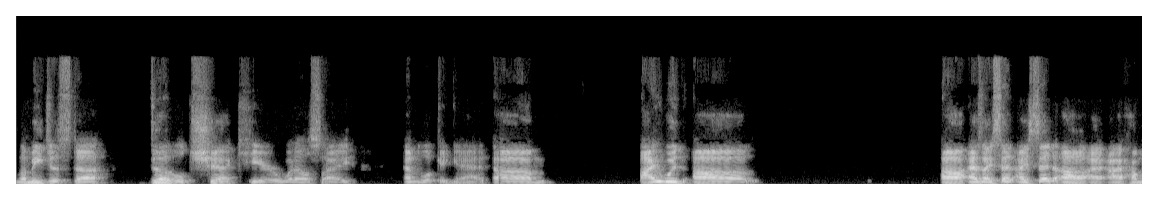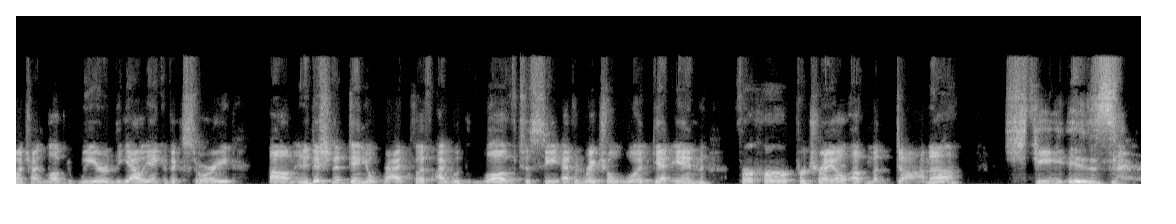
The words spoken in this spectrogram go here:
let me just uh double check here what else I am looking at. Um I would uh uh, as I said, I said uh, I, I, how much I loved Weird, the Al Yankovic story. Um, in addition to Daniel Radcliffe, I would love to see Evan Rachel Wood get in for her portrayal of Madonna. She is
